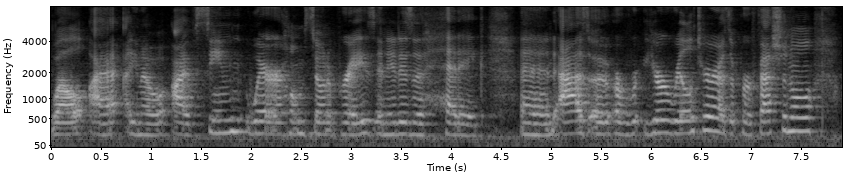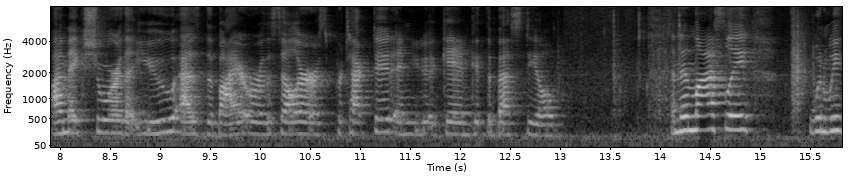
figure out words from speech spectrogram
Well, I, you know, I've seen where homes don't appraise and it is a headache. And as a, a, you're realtor, as a professional, I make sure that you as the buyer or the seller is protected and you again get the best deal. And then lastly, when we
